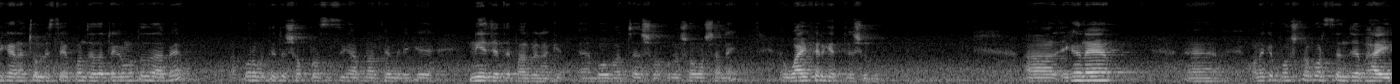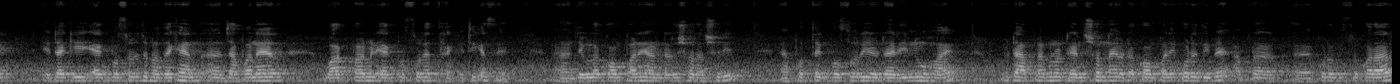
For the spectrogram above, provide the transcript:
এখানে চল্লিশ থেকে পঞ্চাশ হাজার টাকার মতো যাবে। পরবর্তীতে সব প্রসেসিং আপনার ফ্যামিলিকে নিয়ে যেতে পারবেন আর কি। বউ বাচ্চার সব কোনো সমস্যা নেই। ওয়াইফের ক্ষেত্রে শুধু। আর এখানে অনেকে প্রশ্ন করছেন যে, ভাই, এটা কি এক বছরের জন্য? দেখেন জাপানের ওয়ার্ক পারমিট এক বছরের থাকে, ঠিক আছে? যেগুলো কোম্পানির আন্ডারে সরাসরি প্রত্যেক বছরই ওটা রিনিউ হয়। ওটা আপনার কোনো টেনশন নাই, ওটা কোম্পানি করে দিবে, আপনার কোনো কিছু করার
